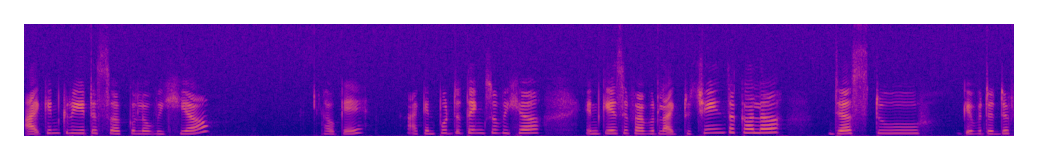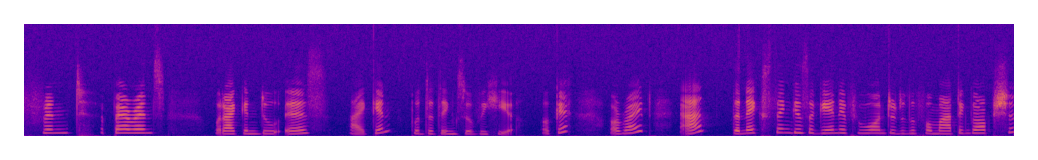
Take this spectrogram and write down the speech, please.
I can create a circle over here okay I can put the things over here in case if I would like to change the color just to give it a different appearance what I can do is I can put the things over here okay? Alright and the next thing is again if you want to do the formatting option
